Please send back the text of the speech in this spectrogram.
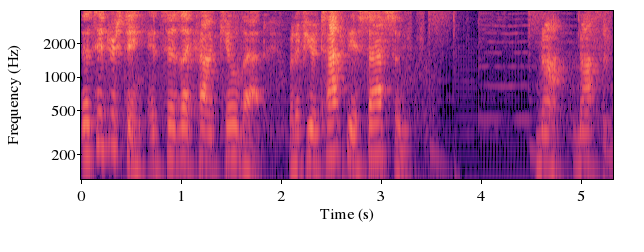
That's interesting. It says I can't kill that. But if you attack the assassin... Nah, nothing.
